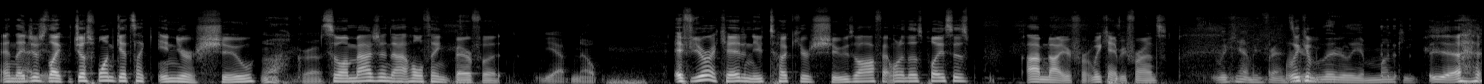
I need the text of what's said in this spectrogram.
And they Yeah, just dude. like just one gets like in your shoe. Oh, gross. So imagine that whole thing barefoot. Yeah, nope. If you're a kid and you took your shoes off at one of those places, I'm not your friend. We can't be friends. We can't be friends. We You're could- literally a monkey. Yeah.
